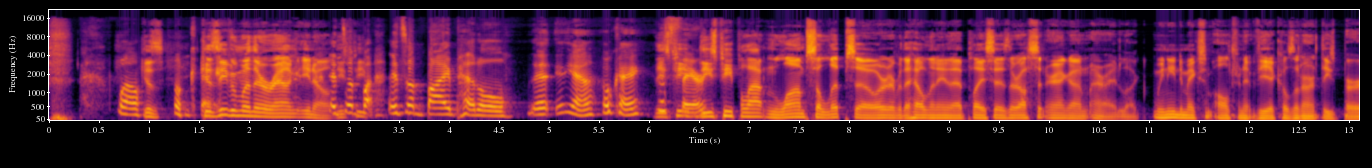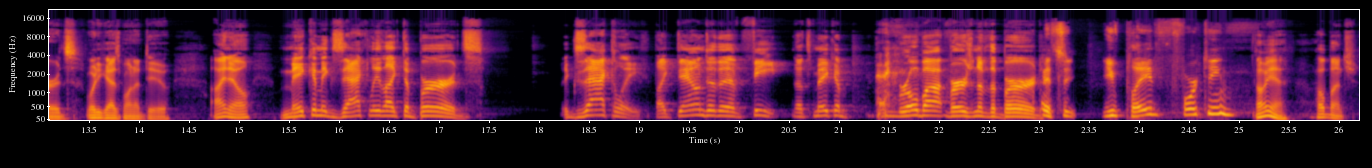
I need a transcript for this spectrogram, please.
Well, because okay. even when they're around, you know, it's these, a peop- it's a bipedal. uh, yeah, okay. these, pe- these people out in Lomps Ellipso or whatever the hell the name of that place is, they're all sitting around going, "All right, look, we need to make some alternate vehicles that aren't these birds. What do you guys want to do? I know, make them exactly like the birds." Exactly. Like down to the feet. Let's make a robot version of the bird. It's you've played 14? Oh yeah, whole bunch.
